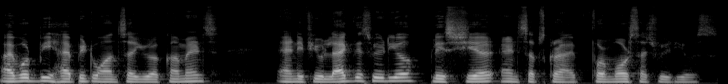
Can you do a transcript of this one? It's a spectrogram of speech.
I would be happy to answer your comments and if you like this video, please share and subscribe for more such videos.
